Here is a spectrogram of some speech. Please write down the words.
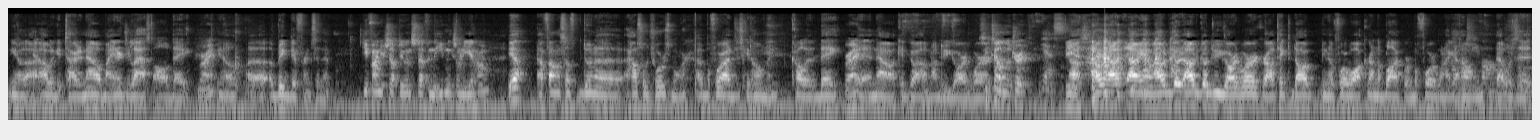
you know, I, I would get tired, and now my energy lasts all day. Right. You know, a, a big difference in it. Do you find yourself doing stuff in the evenings when you get home? Yeah, I found myself doing a household chores more. Uh, before I'd just get home and call it a day. Right. And now I could go out and I'll do yard work. Is he telling the truth? Yes. Yes. I, I, would- I, I, am. I would go. I would go do yard work, or I'll take the dog, you know, for a walk around the block. Where before, when I got home, that was it.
